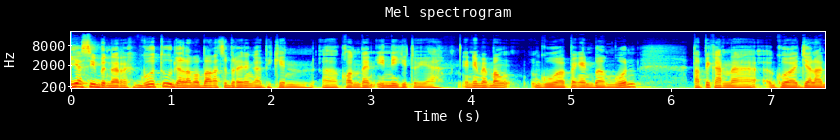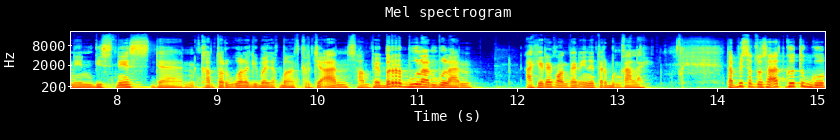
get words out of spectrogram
iya sih bener, gue tuh udah lama banget sebenarnya nggak bikin uh, konten ini gitu ya. Ini memang gue pengen bangun, tapi karena gue jalanin bisnis dan kantor gue lagi banyak banget kerjaan sampai berbulan-bulan, akhirnya konten ini terbengkalai. Tapi suatu saat gue tuh gue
